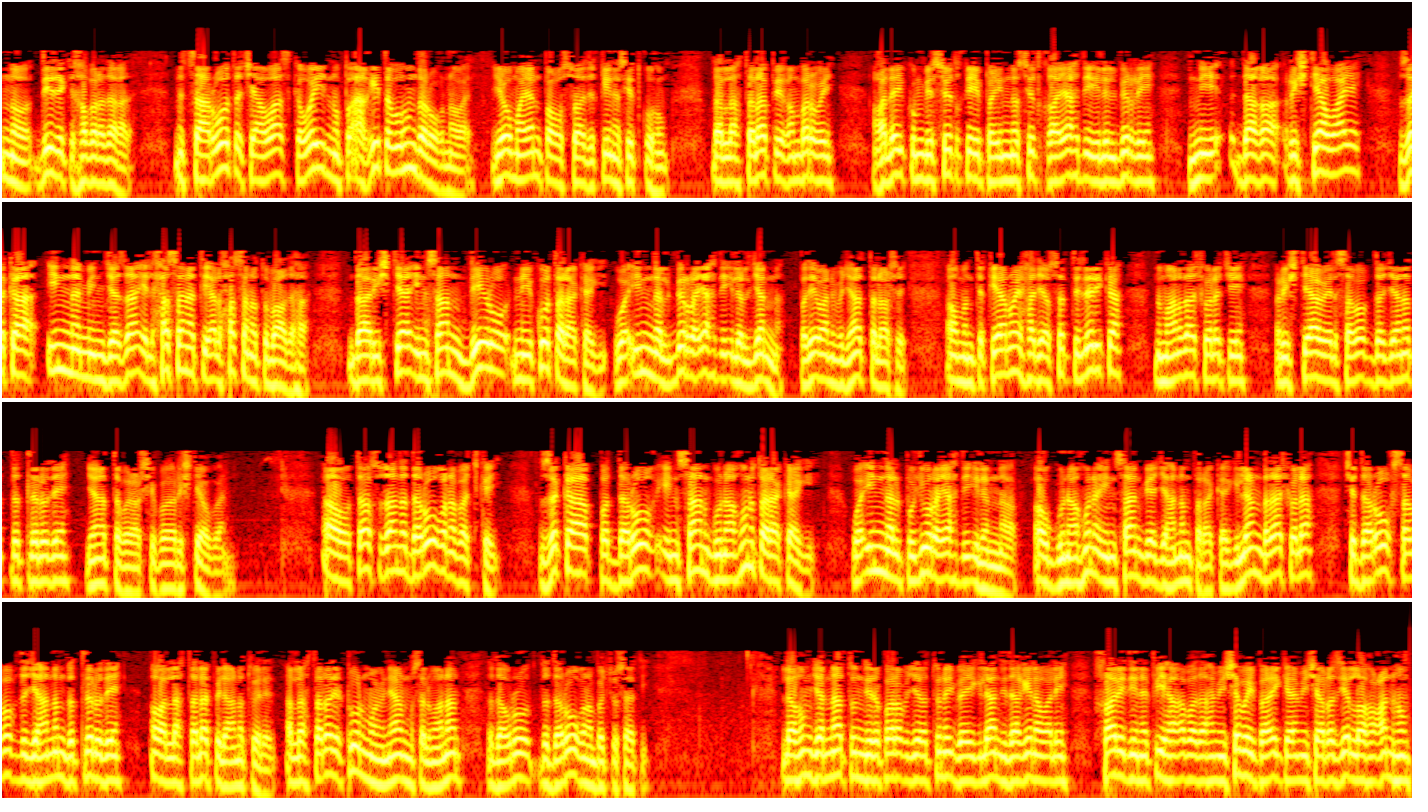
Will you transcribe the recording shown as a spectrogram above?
نو دې کې خبره دغه ده نو څارو ته چې आवाज کوي نو په هغه ته هم دروغ نه وای یوم ينفع الصادقین صدقهم د الله تعالی پیغمبر وای علیکم بالصدق فإن الصدق يهدي إلى البر نی دغه رښتیا وای ځکه ان من جزاء الحسنه الحسنه بعدها دا رښتیا انسان ډیرو نیکو ته راکږي و ان البر یهدی الی الجنه په دې باندې جنت ته لاړ شي او منطقیان وایي حدیثت لري که نو معنی دا شوله چې رښتیا ویل سبب د جنت د تللو دی جنت ته ورشي په رښتیا باندې او تاسو ځان د دروغ نه بچ کئ ځکه په دروغ انسان ګناهونو ته راکاږي و ان الفجور یهدی الی النار او ګناهونه انسان بیا جهنم ته راکاږي لنډه دا شوله چې دروغ سبب د جهنم د تللو دی او الله تعالی په لعنت ویل الله تعالی ټول مؤمنان مسلمانان د دروغ نه بچو ساتي لهم جناتون دی لپاره جنتونه به اګلان دي دغه نه والي خالدین فیها ابدا همیشه وي پای کې همیشه رضی الله عنهم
